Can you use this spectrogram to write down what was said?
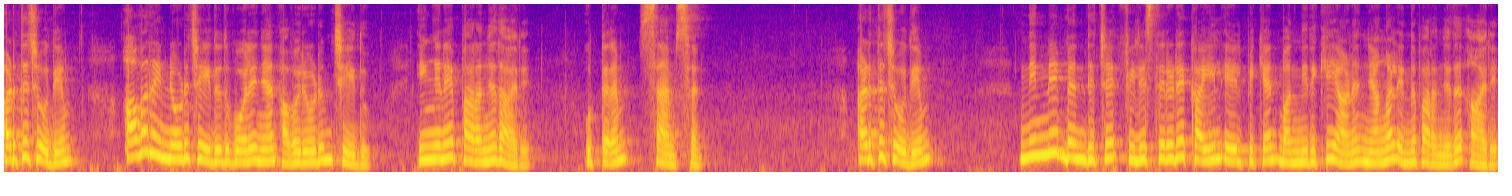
അടുത്ത ചോദ്യം അവർ എന്നോട് ചെയ്തതുപോലെ ഞാൻ അവരോടും ചെയ്തു. ഇങ്ങനെ പറഞ്ഞതാര്? ഉത്തരം സാംസൺ. അടുത്ത ചോദ്യം നിന്നെ ബന്ധിച്ച് ഫിലിസ്തീനയുടെ കയ്യിൽ ഏൽപ്പിക്കാൻ വന്നിരിക്കുകയാണ് ഞങ്ങൾ എന്ന് പറഞ്ഞത് ആര്?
